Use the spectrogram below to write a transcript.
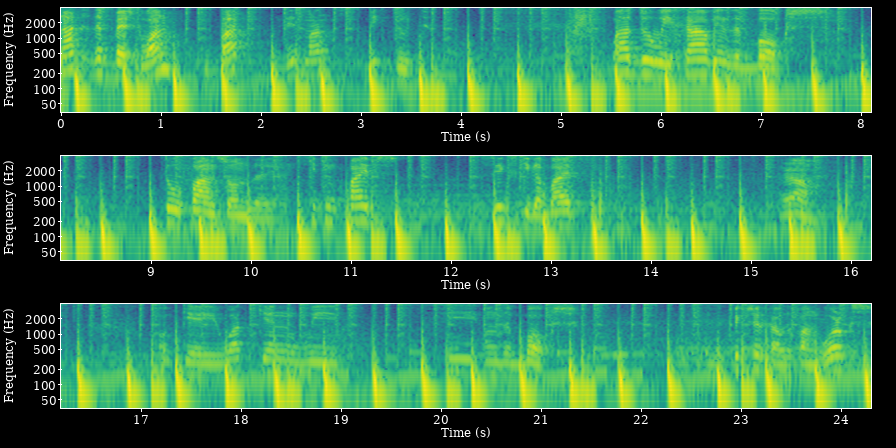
Not the best one, but this one's be good. What do we have in the box? Two fans on the heating pipes 6 gigabytes RAM. Okay, what can we see on the box? A picture how the fan works.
